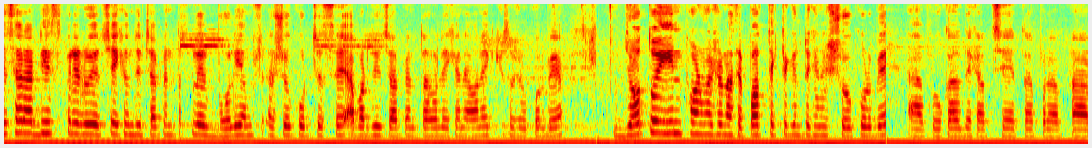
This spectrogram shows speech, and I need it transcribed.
এছাড়া ডিসপ্লে রয়েছে, এখানে যদি চাপেন তাহলে ভলিউম শো করতেছে, আবার যদি চাপেন তাহলে এখানে অনেক কিছু শো করবে। যত ইনফরমেশন আছে, প্রত্যেকটা কিন্তু এখানে শো করবে। ফোকাস দেখাচ্ছে, তারপরে আপনার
